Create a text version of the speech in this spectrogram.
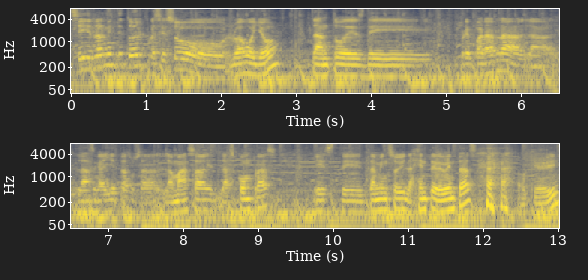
Sí, realmente todo el proceso lo hago yo, tanto desde preparar la- la- las galletas, o sea, la masa, las compras. Este, también soy el agente de ventas. Ok.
